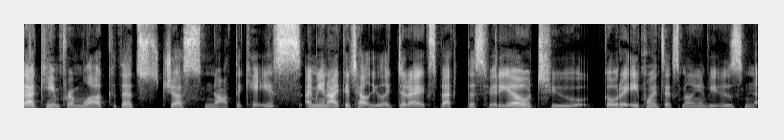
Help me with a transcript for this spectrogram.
that came from luck. That's just not the case. I mean, I could tell you, like, did I expect this video to go to 8.6 million views? No,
